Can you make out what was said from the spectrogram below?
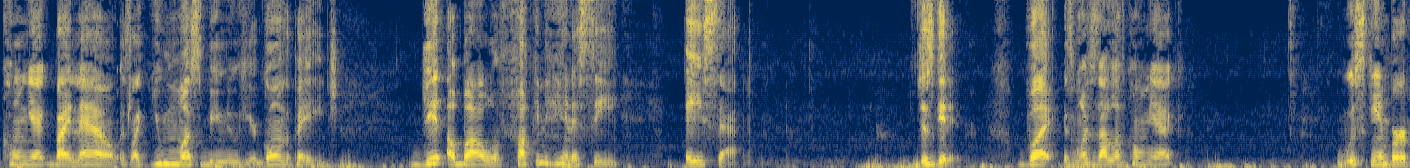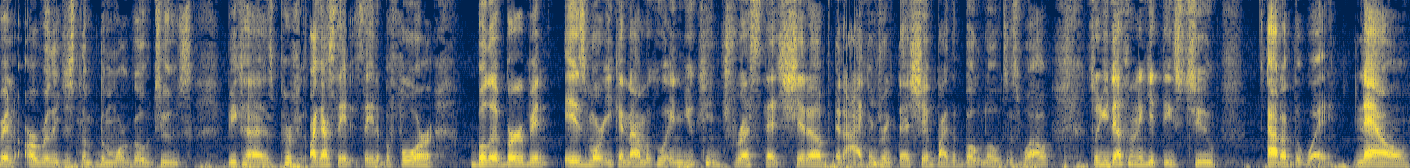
cognac by now, it's like you must be new here. Go on the page. Get a bottle of fucking Hennessy ASAP. Just get it. But as much as I love cognac, whiskey and bourbon are really just the, the more go-tos because perfect like I stated stated before, Bulleit bourbon is more economical and you can dress that shit up and I can drink that shit by the boatloads as well. So you definitely get these two out of the way. Now,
